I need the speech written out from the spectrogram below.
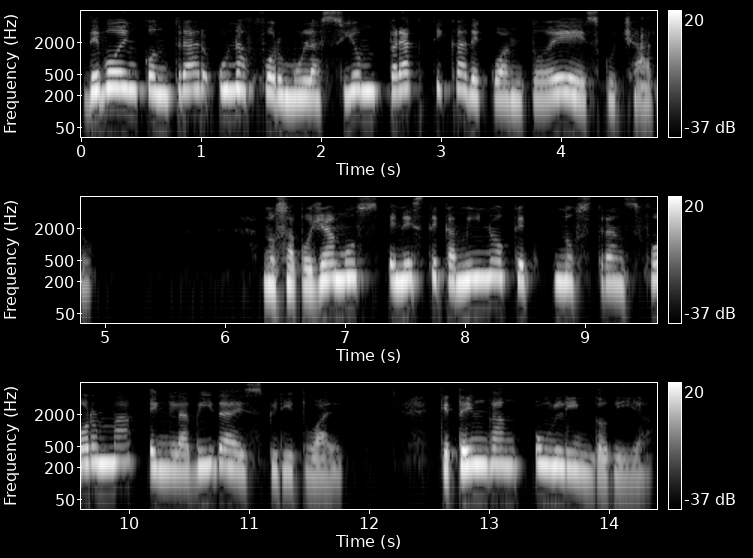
debo encontrar una formulación práctica de cuanto he escuchado. Nos apoyamos en este camino que nos transforma en la vida espiritual. Que tengan un lindo día.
